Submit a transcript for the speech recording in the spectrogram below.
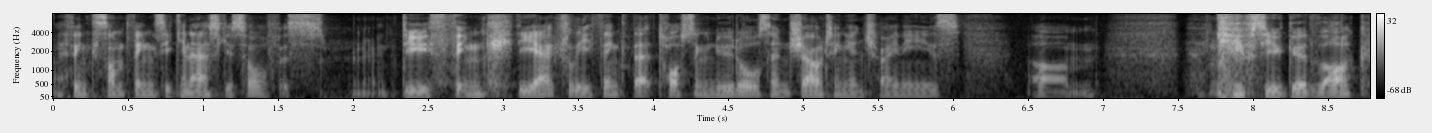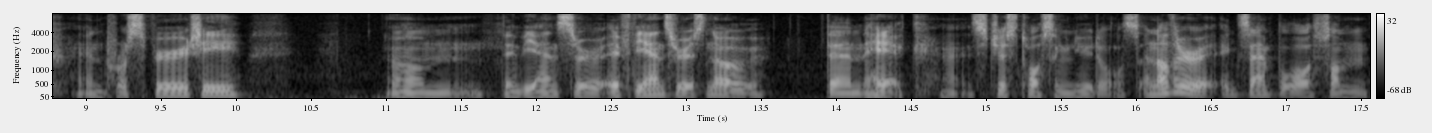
I think some things you can ask yourself is, you know, do you think, do you actually think that tossing noodles and shouting in Chinese, um, gives you good luck and prosperity? Um, then the answer, if the answer is no, then heck, it's just tossing noodles. Another example of some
